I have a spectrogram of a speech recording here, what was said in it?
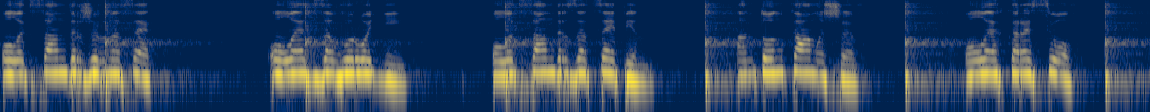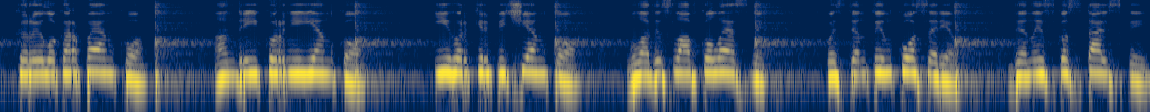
Олександр Жирнасек, Олег Завгородній, Олександр Зацепін, Антон Камишев, Олег Карасьов, Кирило Карпенко, Андрій Корнієнко, Ігор Кирпіченко, Владислав Колесник, Костянтин Косарєв, Денис Костальський,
